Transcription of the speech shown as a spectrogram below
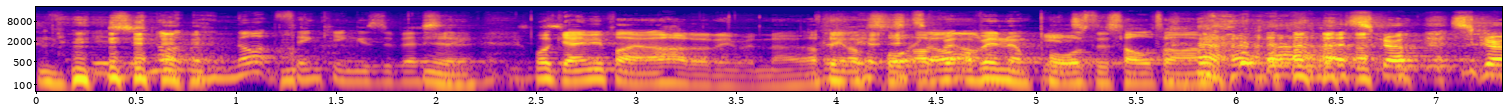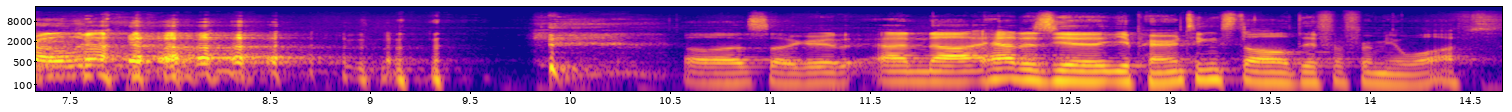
It's just not, not thinking is the best Yeah. thing. What game you playing? Oh, I don't even know. I think I've, pa- I've, been, I've been on pause this whole time. Scroll, scrolling. Oh, that's so good. And uh, how does your, your parenting style differ from your wife's?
